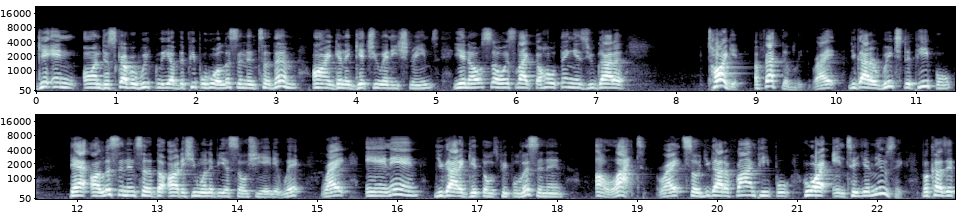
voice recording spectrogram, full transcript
Getting on Discover Weekly of the people who are listening to them aren't going to get you any streams, you know? So it's like the whole thing is you got to target effectively, right? You got to reach the people that are listening to the artists you want to be associated with, right? And then you got to get those people listening a lot, right? So you got to find people who are into your music because if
